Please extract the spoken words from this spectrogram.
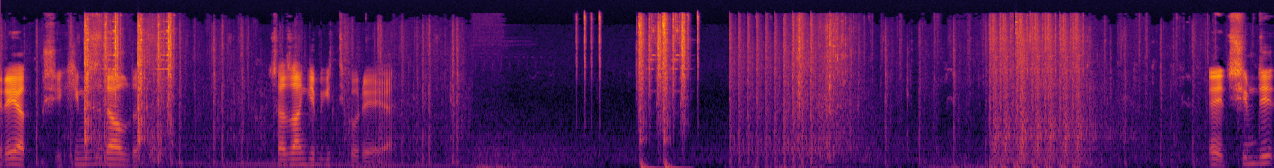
Yere yatmış. İkimizi de aldı. Sazan gibi gittik oraya ya. Evet şimdi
